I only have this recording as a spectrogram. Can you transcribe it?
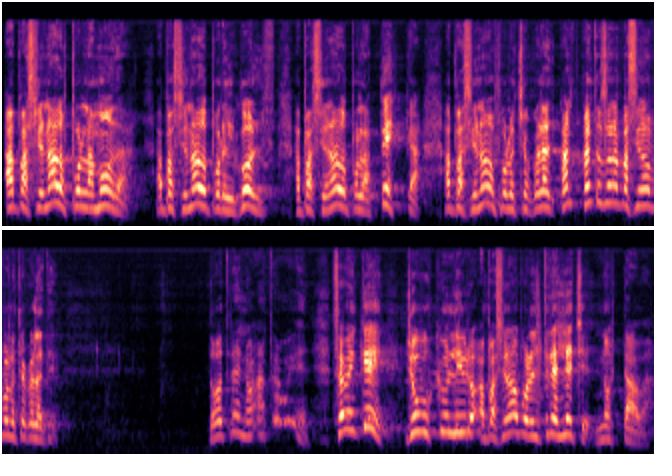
Apasionados por la moda, apasionados por el golf, apasionados por la pesca, apasionados por los chocolates. ¿Cuántos son apasionados por los chocolates? ¿Dos tres? No, ah, está muy bien. ¿Saben qué? Yo busqué un libro apasionado por el tres leches, no estaba.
